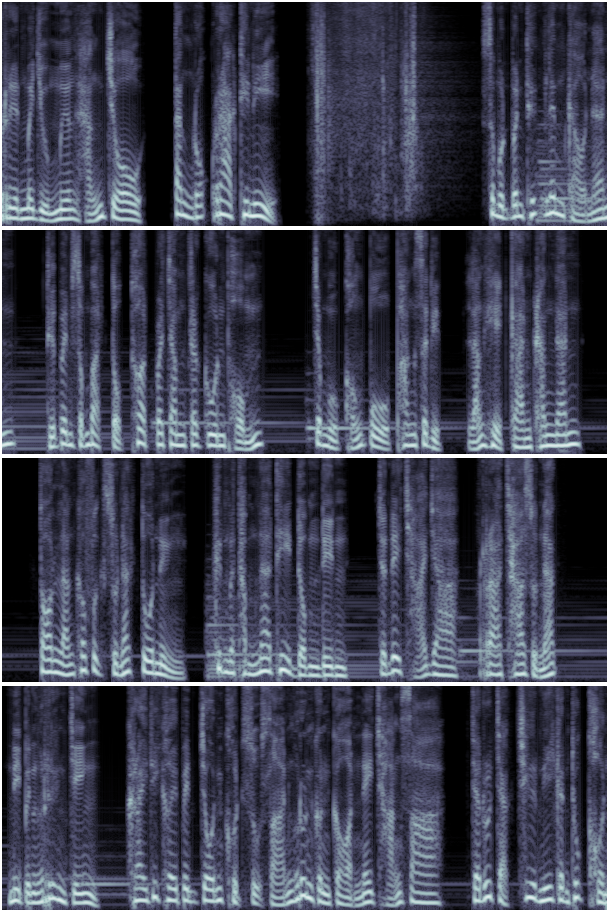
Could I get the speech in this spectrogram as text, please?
เรือนมาอยู่เมืองหังโจวตั้งรกรากที่นี่ สมุดบันทึกเล่มเก่านั้น ถือเป็นสมบัติตกทอดประจำตระกูลผม จมูกของปู่พังสนิทหลังเหตุการณ์ครั้งนั้น ตอนหลังเขาฝึกสุนัขตัวหนึ่งขึ้นมาทำหน้าที่ดมดิน จนได้ฉายาราชาสุนัข นี่เป็นเรื่องจริง ใครที่เคยเป็นโจรขุดสุสานรุ่นก่อนๆในฉางซา จะรู้จักชื่อนี้กันทุกคน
